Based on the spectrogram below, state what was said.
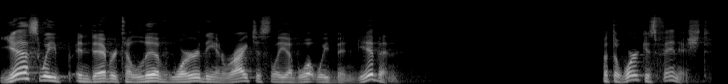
Yes, we endeavor to live worthy and righteously of what we've been given, but the work is finished.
